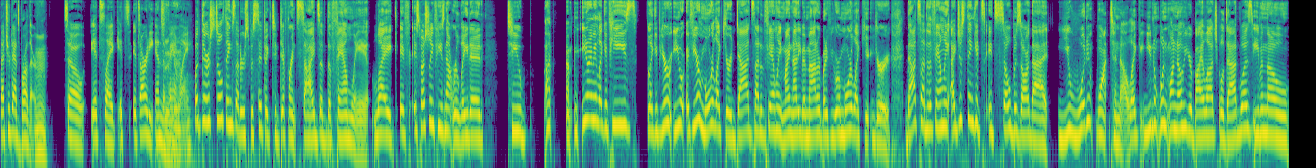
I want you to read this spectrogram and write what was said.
That's your dad's brother. So it's like it's it's already in the in there. family. But there's still things that are specific to different sides of the family. Like if, especially if he's not related to, uh, um, you know what I mean? Like if he's like if you're you if you're more like your dad's side of the family, it might not even matter. But if you were more like your, your that side of the family, I just think it's it's so bizarre that you wouldn't want to know. Like you don't, wouldn't want to know who your biological dad was, even though.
